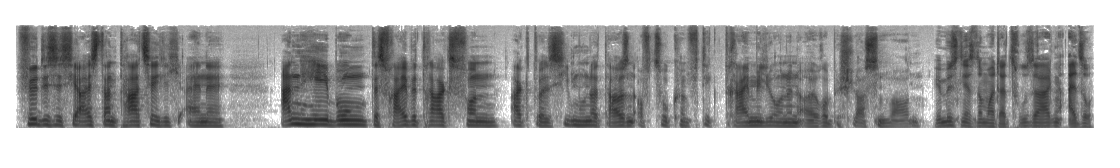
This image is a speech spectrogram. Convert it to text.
für dieses Jahr ist dann tatsächlich eine Anhebung des Freibetrags von aktuell 700.000 auf zukünftig 3 Millionen Euro beschlossen worden. Wir müssen jetzt nochmal dazu sagen, also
